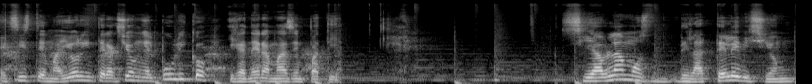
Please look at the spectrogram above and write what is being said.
Existe mayor interacción en el público y genera más empatía. Si hablamos de la televisión,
